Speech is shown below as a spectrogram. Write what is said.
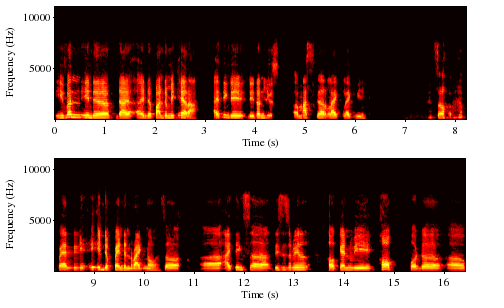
even in the uh, in the pandemic era, I think they they don't use a masker like like me so very independent right now so uh, i think uh, this is real how can we hope for the uh,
